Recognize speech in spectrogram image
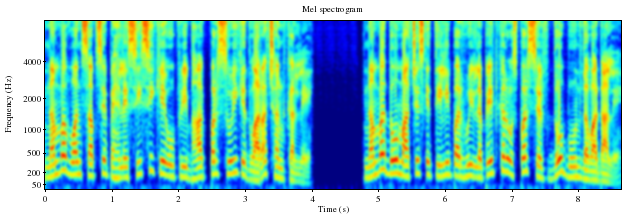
नंबर वन, सबसे पहले सीसी के ऊपरी भाग पर सुई के द्वारा छंद कर ले। नंबर दो, माचिस के तीली पर हुई लपेट कर उस पर सिर्फ़ दो बूंद दवा डालें।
